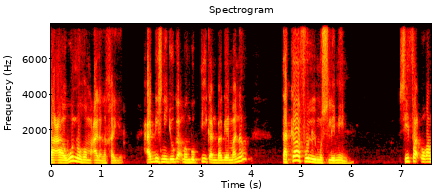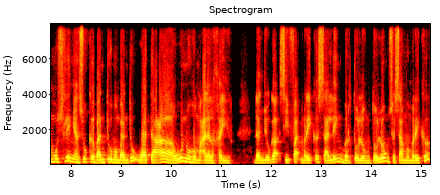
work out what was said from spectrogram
ta'awunuhum 'alal khair. Hadis ni juga membuktikan bagaimana takafulul muslimin sifat orang muslim yang suka bantu membantu wa ta'awunuhum 'alal khair dan juga sifat mereka saling bertolong-tolong sesama mereka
